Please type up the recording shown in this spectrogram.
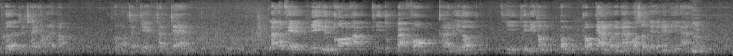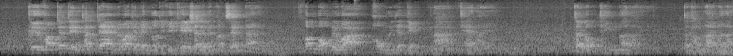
เพื่อจะใช้ทำอะไรบ้างต้องบอกชัดเจนชัดแจ้ง และโอเค มีอีกหนึ่งข้อครับที่ทุกแบบฟอร์มขณะนี้เราที่ที่มีต้องต้องต้องแก้หมดเลยนะ เพราะส่วนใหญ่จะไม่มีนะ คือความชัดเจนชัดแจ้งไม่ว่าจะเป็น notification หรือเป็น consent นะ ต้องบอกด้วยว่าข้อมูลนี้จะเก็บนานแค่ไหน จะลบทิ้งเมื่อไหร่ จะทำลายเมื่อไหร่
